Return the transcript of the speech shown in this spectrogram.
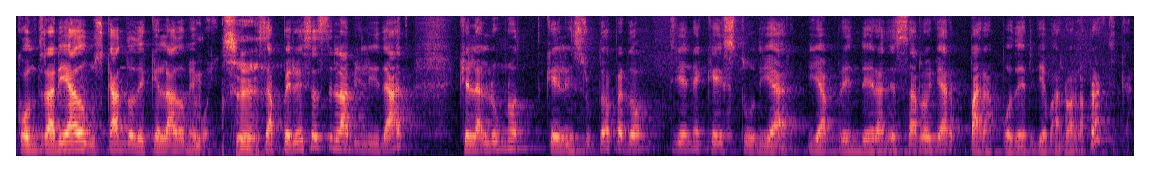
contrariado buscando de qué lado me voy. Sí. O sea, pero esa es la habilidad que el alumno, que el instructor, perdón, tiene que estudiar y aprender a desarrollar para poder llevarlo a la práctica.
